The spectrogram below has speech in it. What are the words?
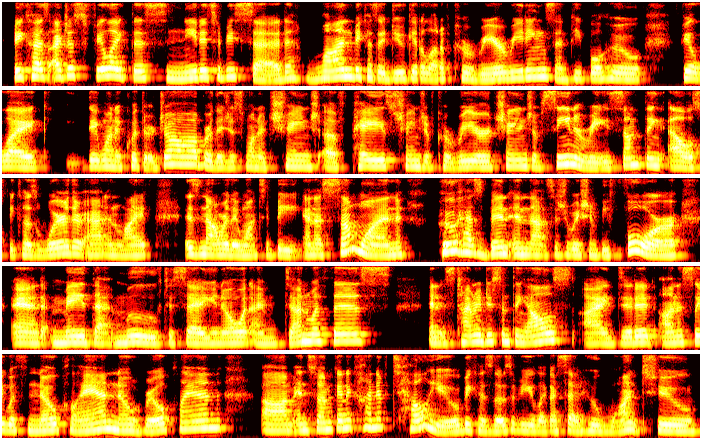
because I just feel like this needed to be said. One, because I do get a lot of career readings and people who feel like they want to quit their job or they just want a change of pace, change of career, change of scenery, something else, because where they're at in life is not where they want to be. And as someone who has been in that situation before and made that move to say, you know what, I'm done with this and it's time to do something else. I did it honestly with no plan, no real plan. Um, and so I'm going to kind of tell you because those of you, like I said, who want to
